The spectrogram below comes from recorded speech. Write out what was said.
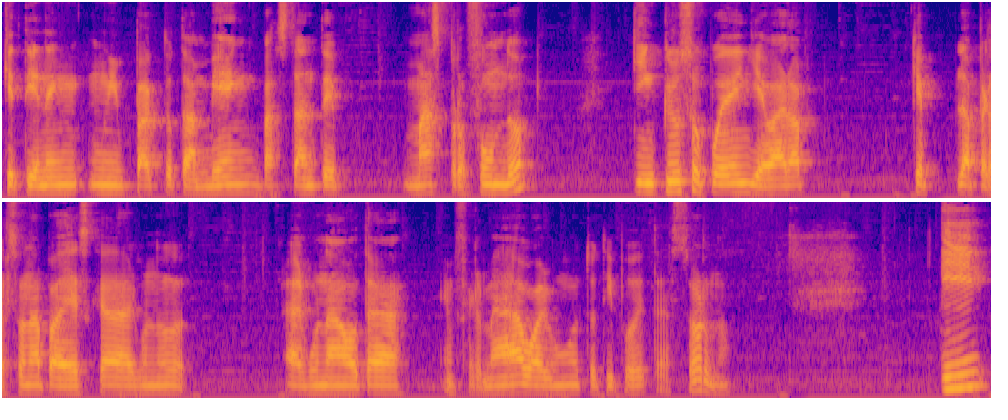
que tienen un impacto también bastante más profundo, que incluso pueden llevar a que la persona padezca alguno, alguna otra enfermedad o algún otro tipo de trastorno. Y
